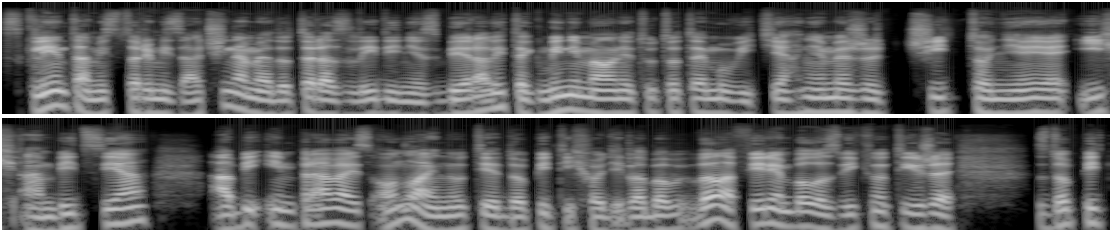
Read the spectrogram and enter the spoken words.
s klientami, s ktorými začíname a doteraz lídy nezbierali, tak minimálne túto tému vyťahneme, že či to nie je ich ambícia, aby im práve aj z online tie dopity chodili. Lebo veľa firiem bolo zvyknutých, že z, dopyt,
